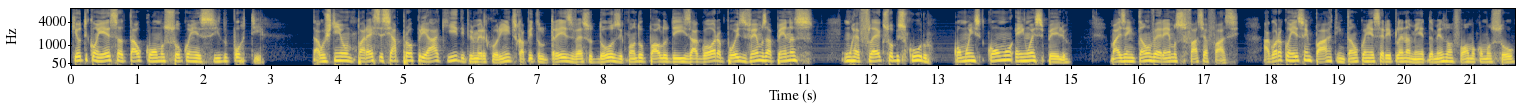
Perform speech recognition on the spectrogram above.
que eu te conheça tal como sou conhecido por ti. Agostinho parece se apropriar aqui de 1 Coríntios, capítulo 3, verso 12, quando Paulo diz: Agora, pois, vemos apenas um reflexo obscuro, como em, como em um espelho, mas então veremos face a face. Agora conheço em parte, então conhecerei plenamente, da mesma forma como sou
